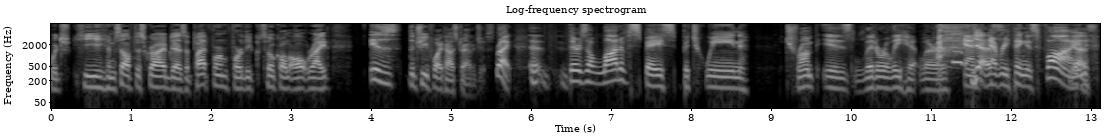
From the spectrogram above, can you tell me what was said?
which he himself described as a platform for the so-called alt right, is the chief White House strategist. Right. Uh, there's a lot of space between Trump is literally Hitler and Yes. everything is fine. Yes.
